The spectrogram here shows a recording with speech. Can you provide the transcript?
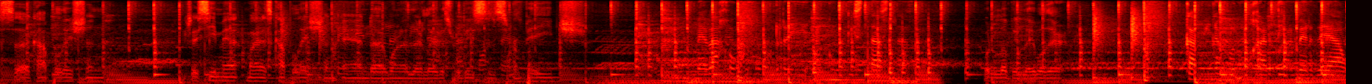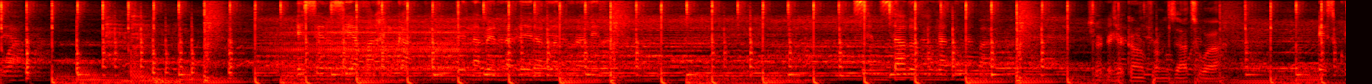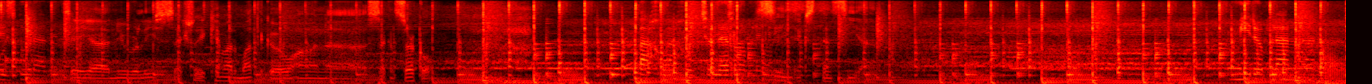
Minus uh, compilation. Actually, C ma- minus compilation and uh, one of their latest releases from Page. Me bajo como un rey a conquistarla. What a lovely label there. Camino por un jardín verde agua. Esencia mágica de la verdadera naturaleza. Sentado en una tumba, Track I hear coming from Zatua. Escultura It's de a uh, new release. Actually, it came out a month ago on uh, Second Circle. bajo un lecho de robles. Sin Extensia. Miro plano.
